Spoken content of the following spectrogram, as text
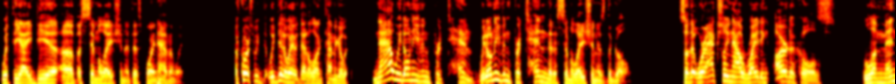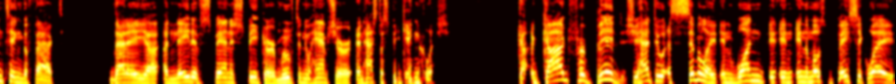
with the idea of assimilation at this point, haven't we? Of course, we we did away with that a long time ago. Now we don't even pretend. We don't even pretend that assimilation is the goal. So that we're actually now writing articles lamenting the fact that a, uh, a native Spanish speaker moved to New Hampshire and has to speak English. God, God forbid she had to assimilate in one in, in the most basic way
